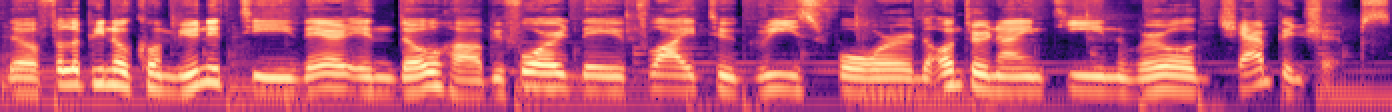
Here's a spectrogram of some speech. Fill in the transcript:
the Filipino community there in Doha before they fly to Greece for the Under 19 World Championships.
